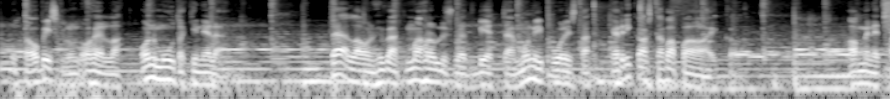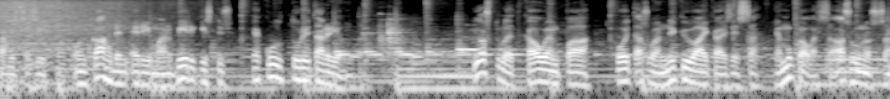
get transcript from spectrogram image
Mutta opiskelun ohella on muutakin elämää. Täällä on hyvät mahdollisuudet viettää monipuolista ja rikasta vapaa-aikaa. Ammennettavissasi on kahden eri maan virkistys- ja kulttuuritarjonta. Jos tulet kauempaa, voit asua nykyaikaisessa ja mukavassa asunnossa,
